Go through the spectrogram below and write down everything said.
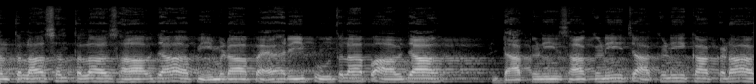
ਅੰਤਲਾ ਸੰਤਲਾ ਸਾਵਜਾ, ਭੀਮੜਾ ਭੈ ਹਰੀ ਭੂਤਲਾ ਭਾਵਜਾ। ਡਾਕਣੀ, ਸਾਕਣੀ, ਝਾਕਣੀ, ਕਾਕੜਾ,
